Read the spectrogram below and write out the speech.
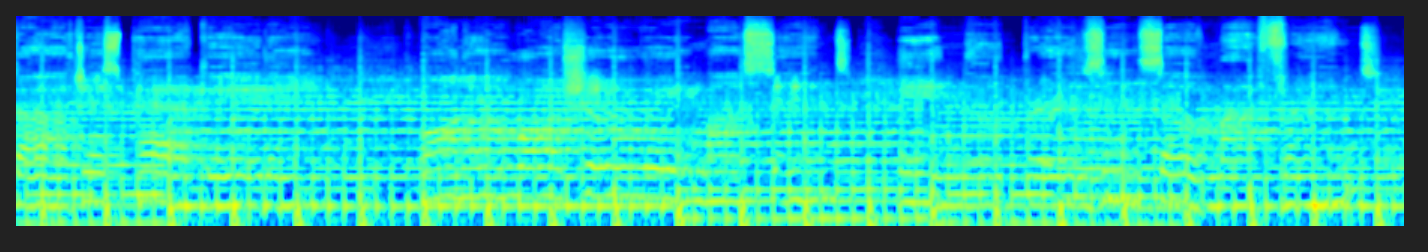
I'll just pack it in. Wanna wash away my sins in the presence of my friends.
